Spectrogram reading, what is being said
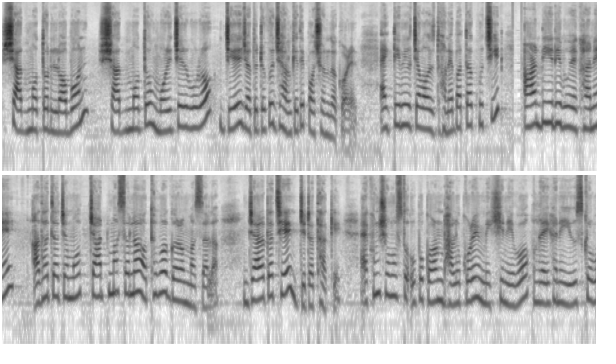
স্বাদ মতো লবণ স্বাদ মতো মরিচের গুঁড়ো, যে যতটুকু ঝাল খেতে পছন্দ করেন। এক টেবিল চামচ ধনেপাতা কুচি। আর দিয়ে দেবো এখানে আধা চা চামচ চাট মশলা অথবা গরম মশলা, যার কাছে যেটা থাকে। এখন সমস্ত উপকরণ ভালো করে মেখে নেব। আমরা এখানে ইউজ করব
